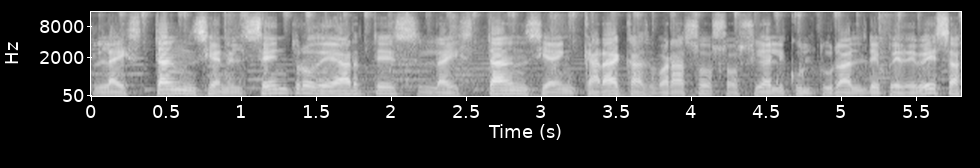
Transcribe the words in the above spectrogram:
la estancia en el Centro de Artes, la estancia en Caracas, brazo social y cultural de PDVSA,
